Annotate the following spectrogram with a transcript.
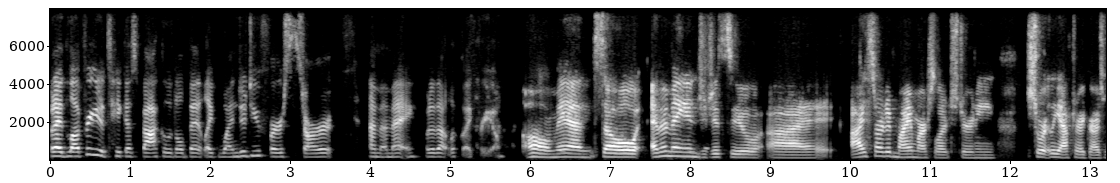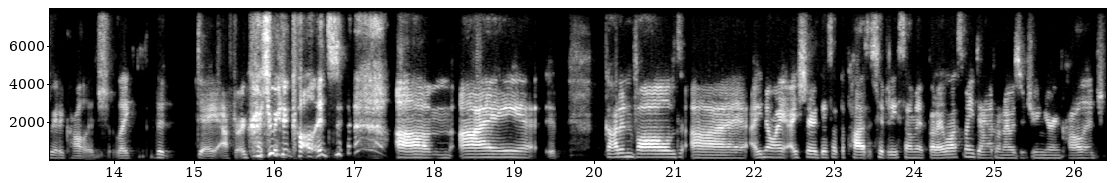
but I'd love for you to take us back a little bit like when did you first start MMA what did that look like for you Oh man. So MMA and Jiu-Jitsu, uh, I started my martial arts journey shortly after I graduated college, like the day after I graduated college. um, I got involved. Uh, I know I, I, shared this at the Positivity Summit, but I lost my dad when I was a junior in college.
